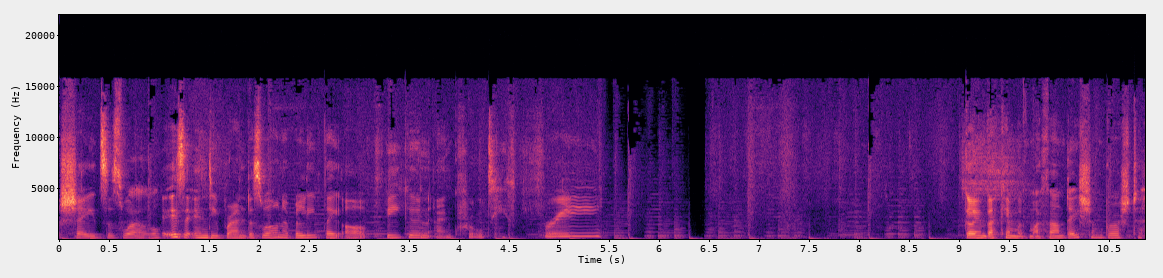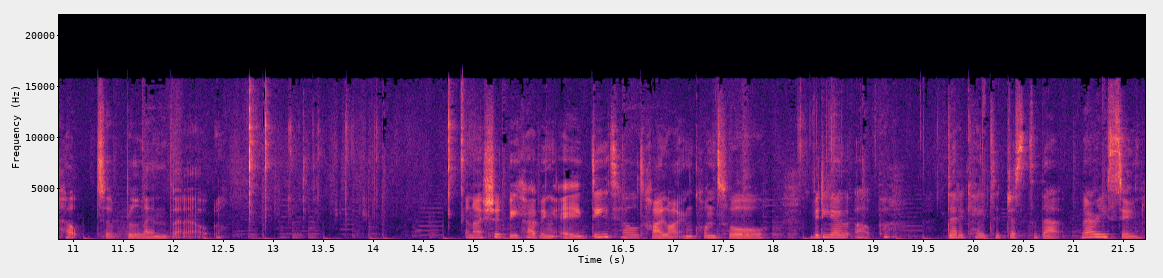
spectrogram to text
shades as well. It is an indie brand as well, and I believe they are vegan and cruelty free. Going back in with my foundation brush to help to blend that out. And I should be having a detailed highlight and contour video up dedicated just to that very soon.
